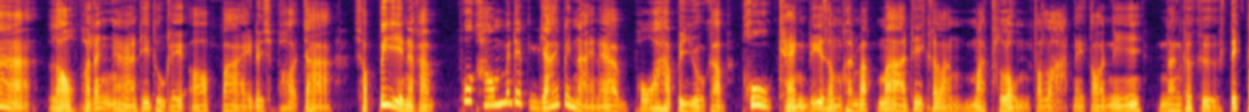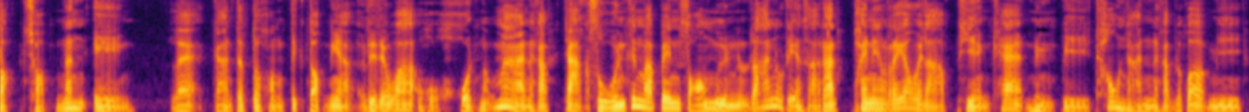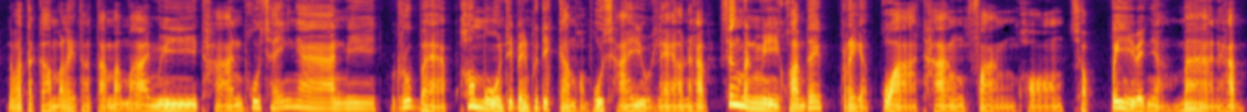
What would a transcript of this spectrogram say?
เหล่าพนักงานที่ถูกเลิกออฟไป โดยเฉพาะจาก s h อ p e e นะครับพวกเขาไม่ได้ย้ายไปไหนนะครับ เพราะว่าไปอยู่กับคู่แข่งที่สำคัญมาก ๆ ที่กำลังมาถล่มตลาดในตอนนี้ นั่นก็คือ TikTok Shop นั่นเอง และการเติบโตของ TikTok เนี่ยเรียกได้ว่าโอ้โหโหดมากๆนะครับจากศูนย์ขึ้นมาเป็น 20,000 ล้านเหรียญสหรัฐ ภายในระยะเวลาเพียงแค่ 1 ปีเท่านั้นนะครับแล้วก็มีนวัตกรรมอะไรต่างๆ มากมาย มีฐานผู้ใช้งาน มีรูปแบบข้อมูลที่เป็นพฤติกรรมของผู้ใช้อยู่แล้วนะครับซึ่งมันมีความได้เปรียบกว่าทางฝั่งของ s h อ p e e เป็นอย่างมากนะครับ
